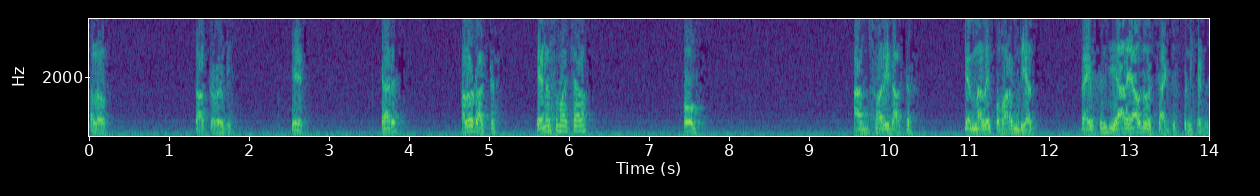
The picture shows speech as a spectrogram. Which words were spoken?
hello doctor Ravi yes யாரு ஹலோ டாக்டர் என்ன சமாச்சாரம் ஓ ஐம் சாரி டாக்டர் என்னால இப்ப வர முடியாது. தயவு செஞ்சு யாரையாவது வச்சு அட்ஜஸ்ட் பண்ணிக்கங்க.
